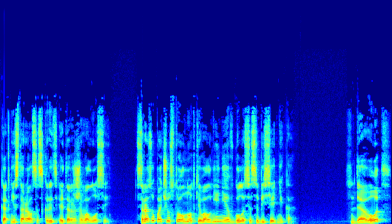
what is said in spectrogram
как ни старался скрыть это рыжеволосый, сразу почувствовал нотки волнения в голосе собеседника. «Да вот,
